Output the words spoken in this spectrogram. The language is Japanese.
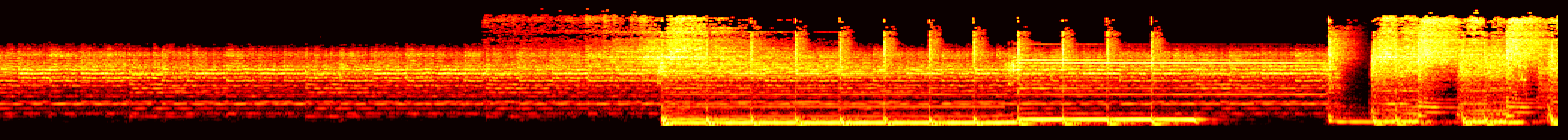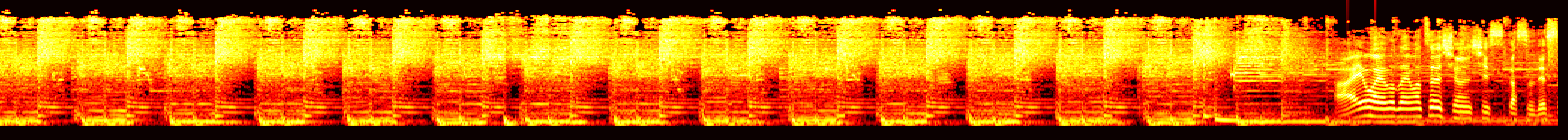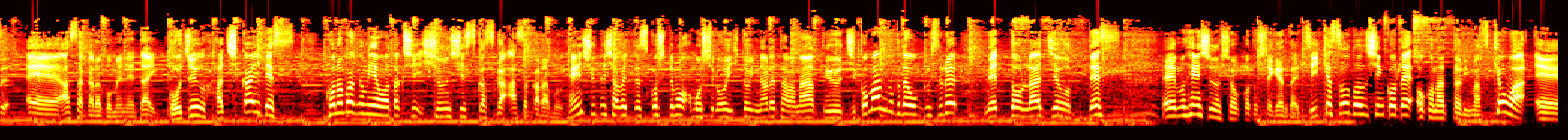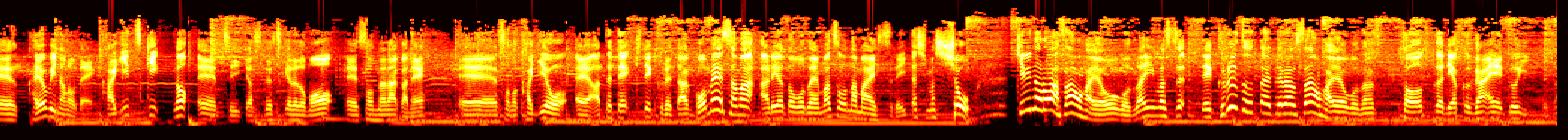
はい、おはようございます。シュンシスカスです。えー、朝からごめんね、第58回です。この番組は私、シュンシスカスが朝から無編集で喋って少しでも面白い人になれたらなという自己満足でお送りするネットラジオです。えー、無編集の証拠として現在ツイキャスを同時進行で行っております。今日は、えー、火曜日なので、鍵付きの、えー、ツイキャスですけれども、えー、そんな中ね、えー、その鍵を、えー、当ててきてくれた5名様、ありがとうございます。お名前失礼いたしましょう。キリノロアさんおはようございます。で、クルーズ歌えてるさんおはようございます。トーク力がえぐいって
